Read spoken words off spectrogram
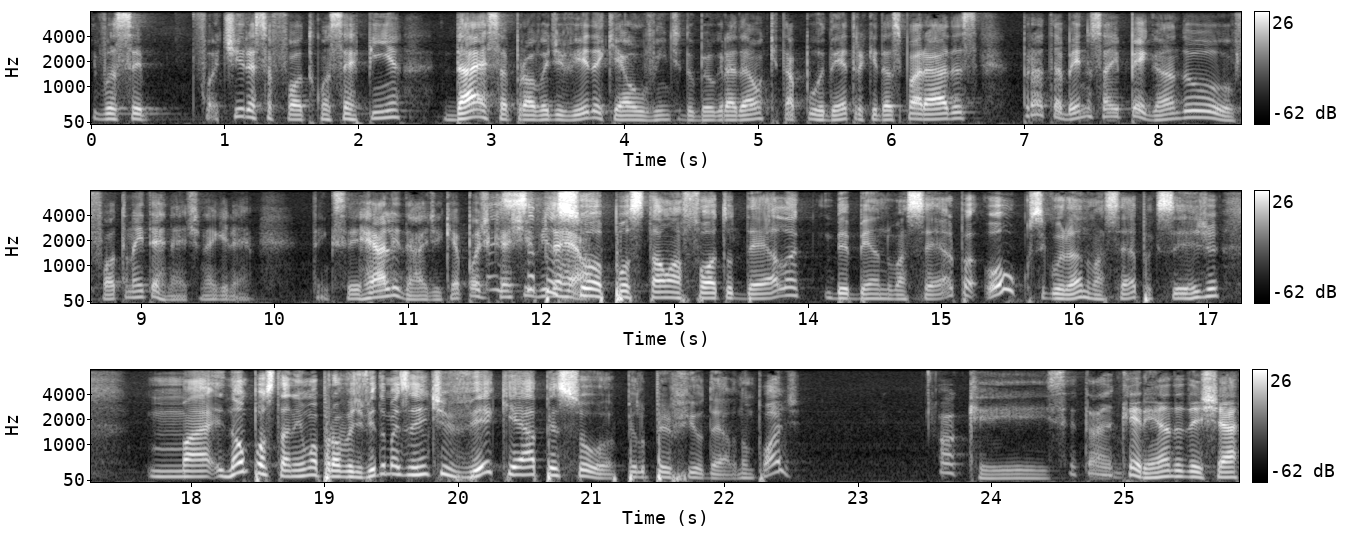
e você tira essa foto com a serpinha, dá essa prova de vida, que é o ouvinte do Belgradão, que está por dentro aqui das paradas, para também não sair pegando foto na internet, né, Guilherme? Tem que ser realidade, aqui é Mas podcast se a de vida pessoa real. postar uma foto dela bebendo uma serpa, ou segurando uma serpa, que seja, mas não postar nenhuma prova de vida, mas a gente vê que é a pessoa pelo perfil dela, não pode? Ok, você está querendo deixar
